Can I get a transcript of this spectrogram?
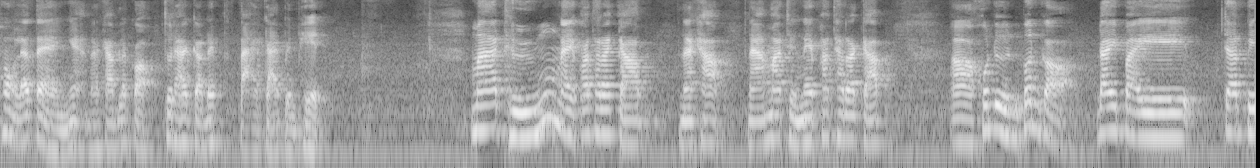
พ้องแล้วแต่อย่างเงี้ยนะครับ แล้วก็สุดท้ายก็ได้ตายกลายเป็นเพศ มาถึงในพัทรกับนะครับนะมาถึงในพัทรกับ อ่าคนอื่นเปิ้นก็ได้ไปจะปี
